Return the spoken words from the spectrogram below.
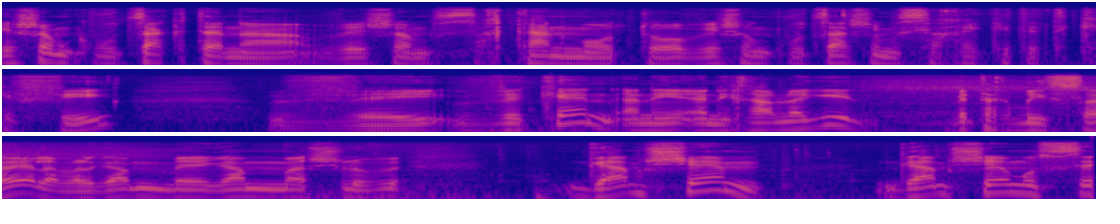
יש שם קבוצה קטנה, ויש שם שחקן מאוד טוב, ויש שם קבוצה שמשחקת התקפי, ו, וכן, אני, אני חייב להגיד, בטח בישראל, אבל גם, גם השילוב... גם שם, גם שם עושה...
